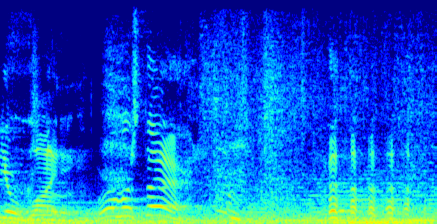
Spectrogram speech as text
You're whining, we're almost there.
